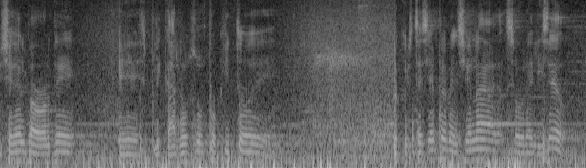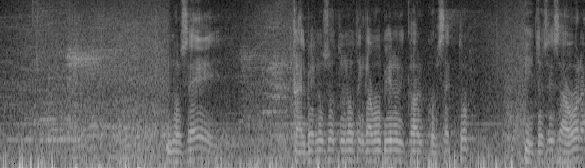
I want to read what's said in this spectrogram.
hiciera el favor de eh, explicarnos un poquito de lo que usted siempre menciona sobre Eliseo. No sé, tal vez nosotros no tengamos bien ubicado el concepto y entonces ahora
